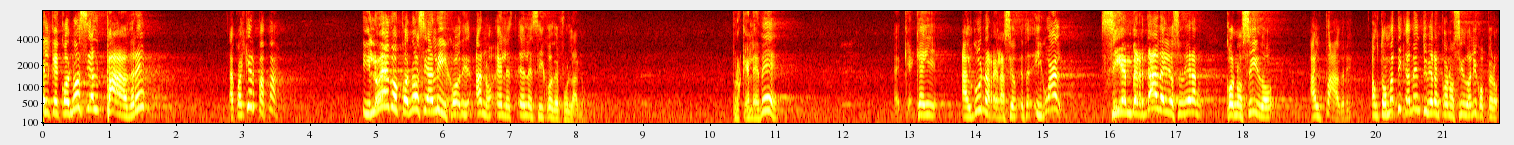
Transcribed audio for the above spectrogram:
El que conoce al Padre, a cualquier papá, y luego conoce al Hijo, dice, ah, no, él es, hijo de fulano. Porque le ve que hay alguna relación. Igual, si en verdad ellos hubieran conocido al Padre, automáticamente hubieran conocido al Hijo, pero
